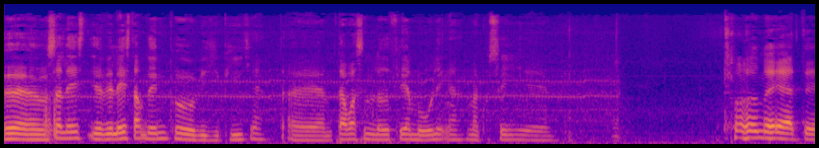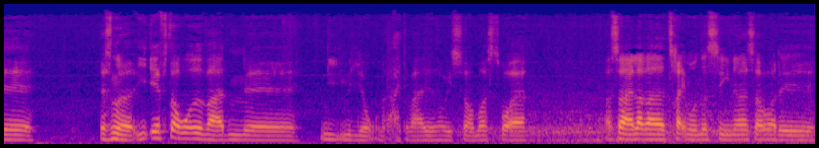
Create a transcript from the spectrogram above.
Øh, så læste, jeg læste om det inde på Wikipedia. Øh, der var sådan lavet flere målinger, man kunne se. Øh, det var noget med, at øh, sådan noget, i efteråret var den øh, 9 millioner. Nej, det var jo i sommer, tror jeg. Og så allerede tre måneder senere, så var det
